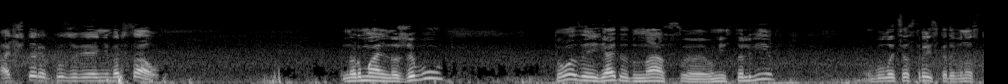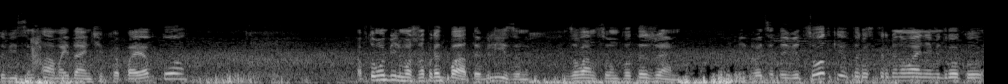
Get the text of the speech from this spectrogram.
А4 кузові універсал нормально живу, то заїжджайте до нас е, у місто Львів, вулиця Стрийська, 98А, майданчик ХП авто. Автомобіль можна придбати в лізинг з авансовим платежем від 20% та розтермінуванням від року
